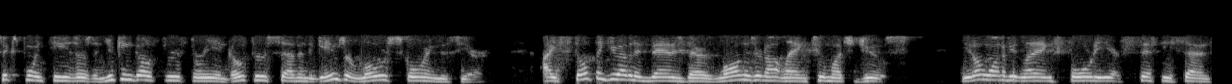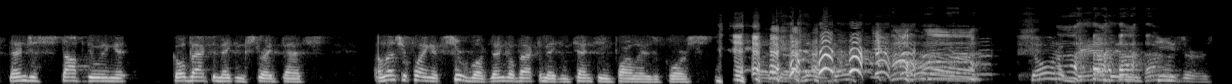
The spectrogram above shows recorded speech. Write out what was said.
six point teasers and you can go through three and go through seven, the games are lower scoring this year. I still think you have an advantage there as long as you're not laying too much juice. You don't want to be laying 40 or 50 cents. Then just stop doing it. Go back to making straight bets. Unless you're playing at Superbook, then go back to making 10 team parlays, of course. But, uh, no, don't, don't, uh, don't abandon teasers.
